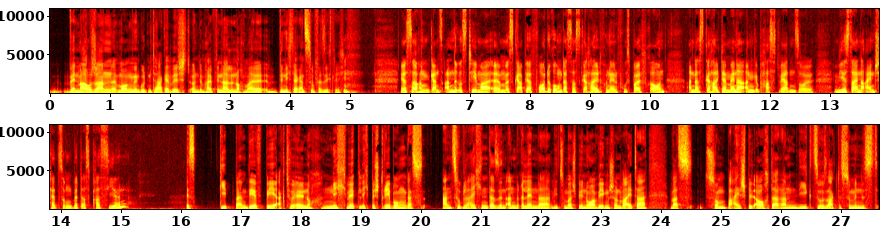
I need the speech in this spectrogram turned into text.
wenn Marjan morgen einen guten Tag erwischt und im Halbfinale nochmal, bin ich da ganz zuversichtlich. Jetzt noch ein ganz anderes Thema. Ähm, es gab ja Forderungen, dass das Gehalt von den Fußballfrauen an das Gehalt der Männer angepasst werden soll. Wie ist deine Einschätzung? Wird das passieren? Es gibt beim DFB aktuell noch nicht wirklich Bestrebungen, das anzugleichen. Da sind andere Länder wie zum Beispiel Norwegen schon weiter, was zum Beispiel auch daran liegt, so sagt es zumindest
